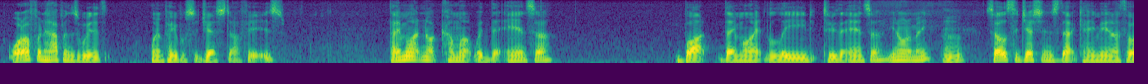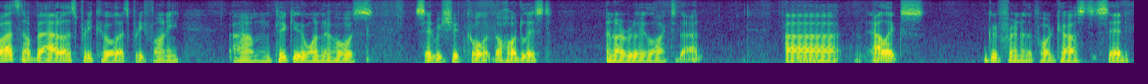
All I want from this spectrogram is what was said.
what often happens with when people suggest stuff is they might not come up with the answer, but they might lead to the answer. You know what I mean? Mm-hmm. So the suggestions that came in, I thought, oh, that's not bad. Oh, that's pretty cool. That's pretty funny. Um, Pookie the Wonder Horse said we should call it the Hod List, and I really liked that. Uh, Alex, good friend of the podcast, said,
